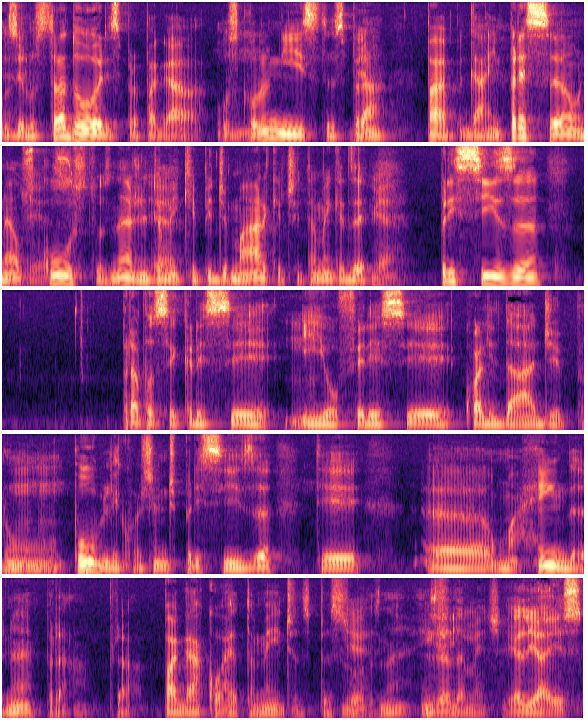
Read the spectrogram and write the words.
os ilustradores, para pagar os uhum. colunistas, para yeah. pagar a impressão, né, os yes. custos. Né? A gente tem uma equipe de marketing também, quer dizer, precisa para você crescer uhum. e oferecer qualidade para um uhum. público, a gente precisa ter uh, uma renda né, para pagar corretamente as pessoas. É, né? Exatamente. E, aliás,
